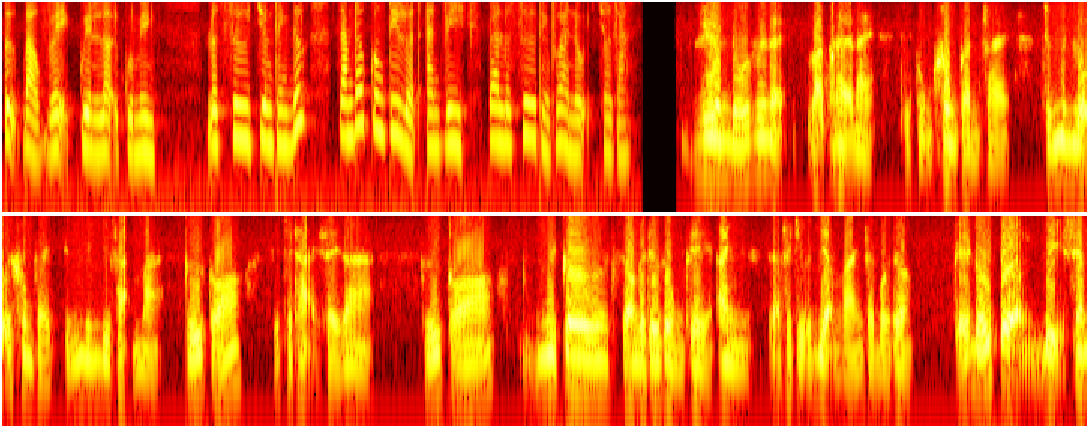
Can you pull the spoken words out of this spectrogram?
tự bảo vệ quyền lợi của mình. Luật sư Trương Thanh Đức, giám đốc công ty luật An Vi, đoàn luật sư thành phố Hà Nội cho rằng riêng đối với lại loại quan hệ này thì cũng không cần phải chứng minh lỗi, không phải chứng minh vi phạm mà cứ có cái thiệt hại xảy ra, cứ có nguy cơ do người tiêu dùng thì anh sẽ phải chịu trách nhiệm và anh phải bồi thường cái đối tượng bị xem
